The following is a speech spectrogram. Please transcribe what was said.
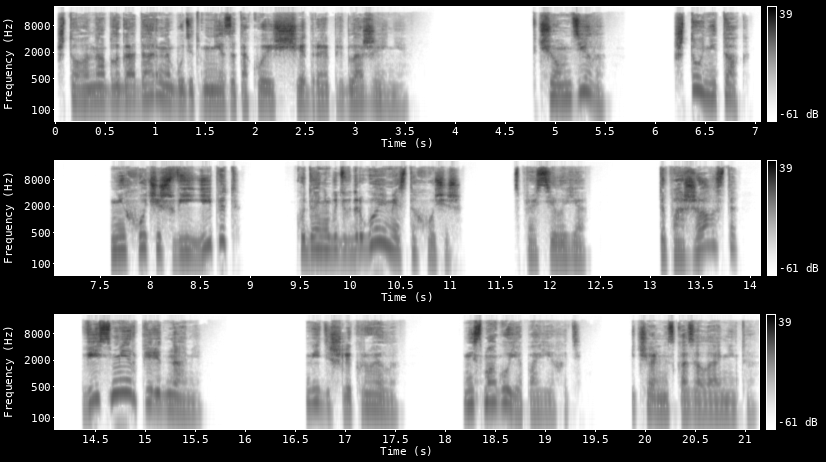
что она благодарна будет мне за такое щедрое предложение. В чем дело? Что не так? Не хочешь в Египет? Куда-нибудь в другое место хочешь? спросила я. Да, пожалуйста, весь мир перед нами. Видишь ли, Круэлла, не смогу я поехать, печально сказала Анита.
